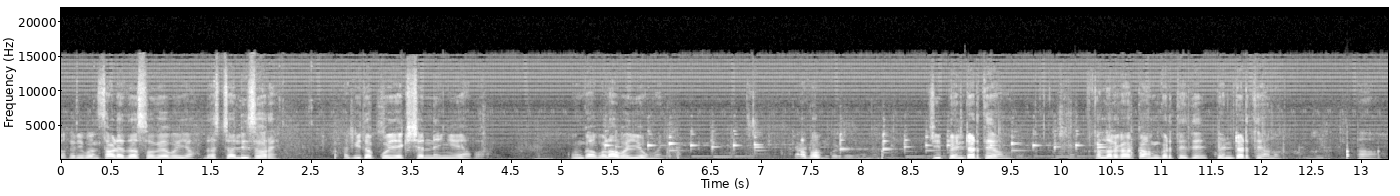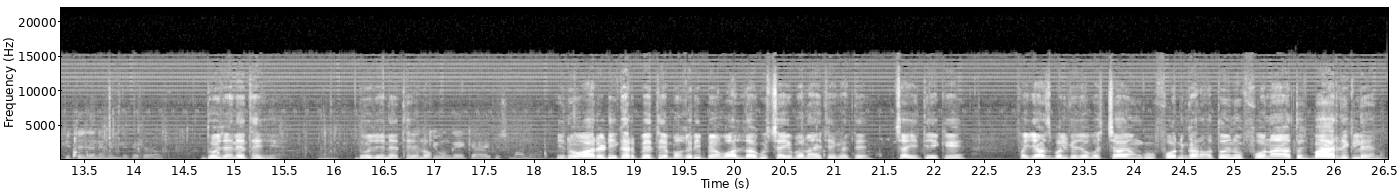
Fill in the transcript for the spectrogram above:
तकरीबन साढ़े दस हो गए भैया। दस चालीस हो रहे हैं। अभी तक कोई एक्शन नहीं है यहाँ पर। उनका बड़ा भाई हूँ मैं। अब ना? जी पेंटर थे हम। कलर का काम करते थे पेंटर थे हम। हाँ। कितने जने मिल के थे दो जने थे ये। हम्म। दो जने थे तो लोग। क्यों गए? क्या है कुछ मालूम? इन्हों ऑलरेडी घर पे थे मगरिब में वालदा कुछ चाय बनाए थे कहते चाय दे के फैयाज बल के जो बच्चा है उनको फ़ोन करा तो इन्हों फ़ोन आया तो बाहर निकले इन्हों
